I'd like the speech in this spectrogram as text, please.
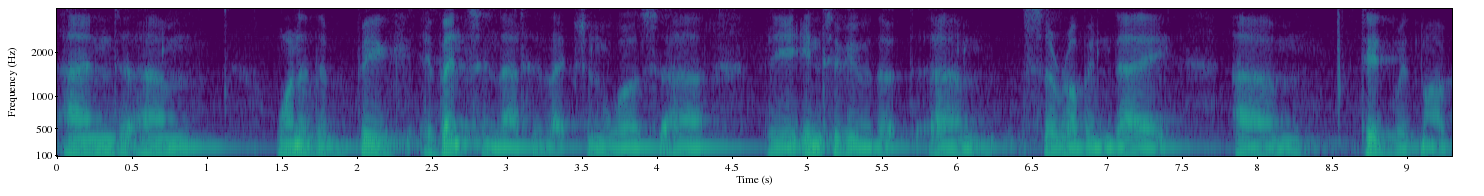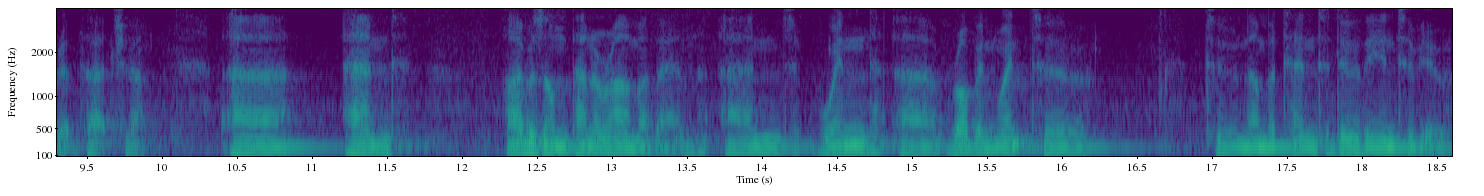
And um, one of the big events in that election was uh, the interview that um, Sir Robin Day um, did with Margaret Thatcher. Uh, and I was on Panorama then, and when uh, Robin went to, to number 10 to do the interview,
